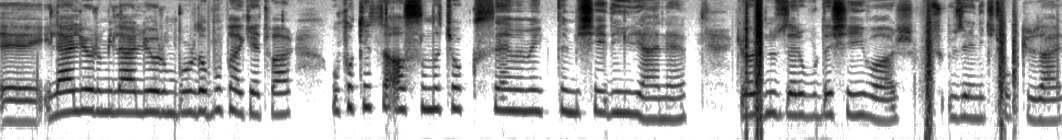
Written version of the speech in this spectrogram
Ee, ilerliyorum ilerliyorum. Burada bu paket var. Bu paketi aslında çok sevmemekten bir şey değil yani. Gördüğünüz üzere burada şey var. Şu üzerindeki çok güzel.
